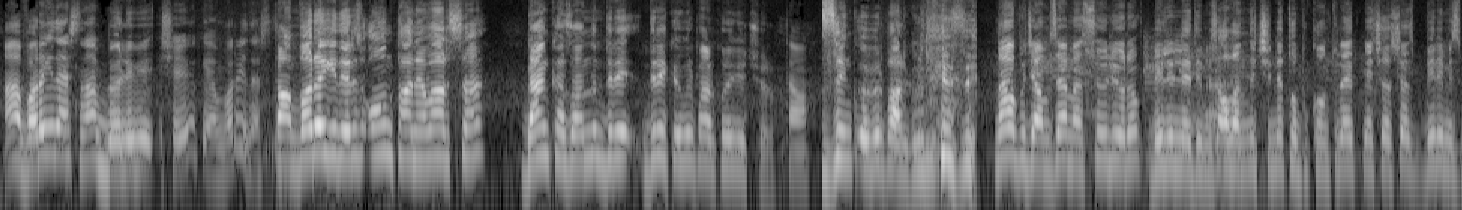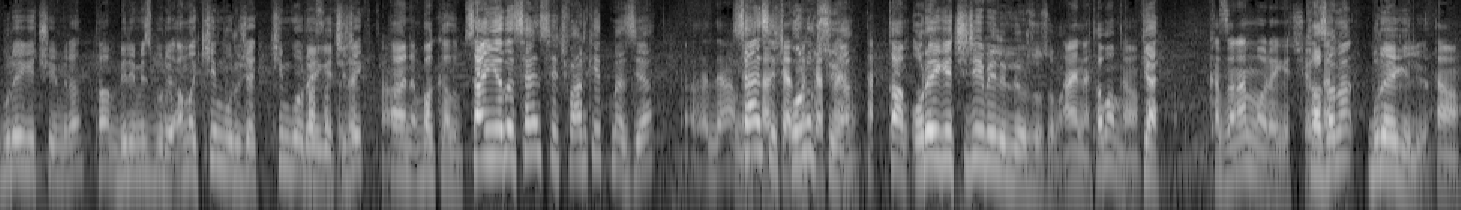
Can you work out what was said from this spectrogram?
Ha vara gidersin abi böyle bir şey yok yani vara gidersin. Tamam VAR'a gideriz 10 tane varsa ben kazandım direkt, direkt öbür parkura geçiyorum. Tamam. Zınk öbür parkurdayız. ne yapacağımızı hemen söylüyorum. Belirlediğimiz alanın içinde topu kontrol etmeye çalışacağız. Birimiz buraya geçiyor Emirhan. Tamam birimiz buraya ama kim vuracak, kim oraya Pas atacak, geçecek? tamam. Aynen bakalım. Sen ya da sen seç fark etmez ya. Ya, Devam Sen ya. Seç konuksun ya. sayma. Ta- Tamam oraya geçeceği belirliyoruz o zaman. Aynen, Tamam mı? tamam. Gel. Kazanan mı oraya geçiyor? Kazanan buraya geliyor. Tamam.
